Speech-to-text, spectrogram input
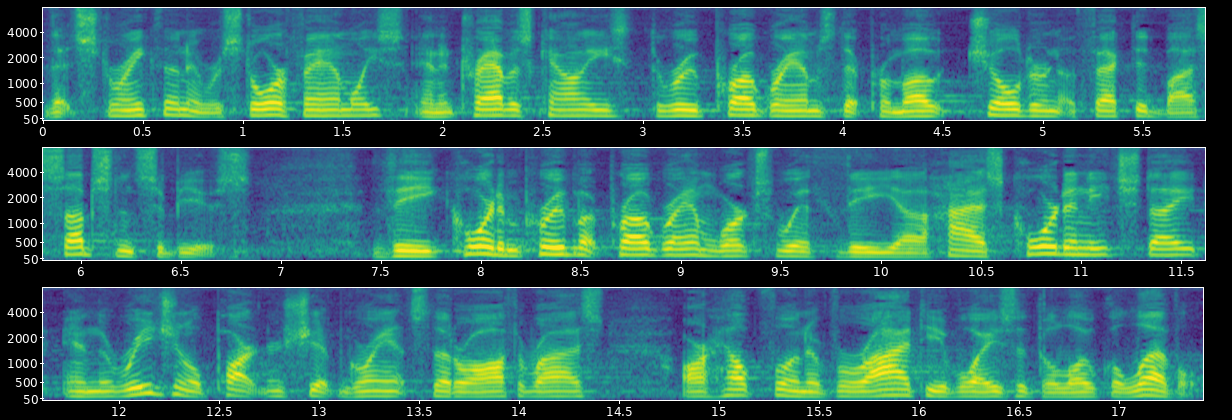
that strengthen and restore families, and in Travis County through programs that promote children affected by substance abuse. The court improvement program works with the uh, highest court in each state, and the regional partnership grants that are authorized are helpful in a variety of ways at the local level.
